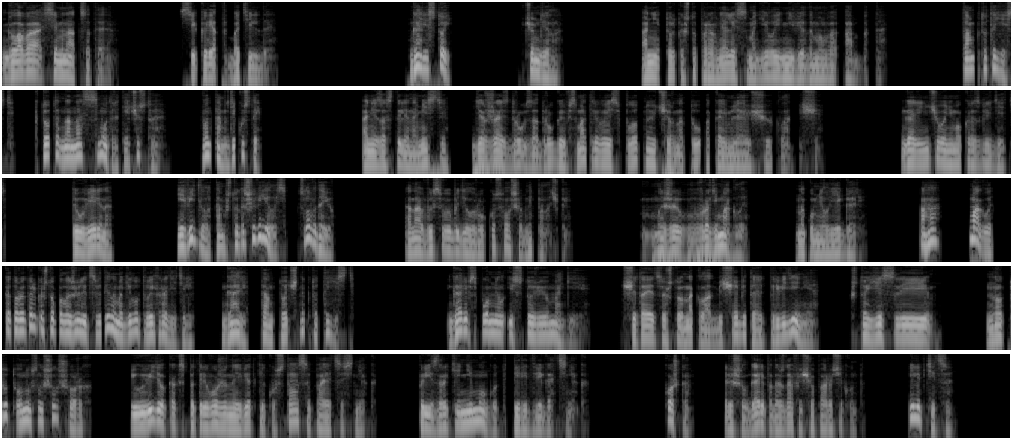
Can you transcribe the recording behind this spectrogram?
Глава 17. Секрет Батильды. Гарри, стой! В чем дело? Они только что поравнялись с могилой неведомого Аббата. Там кто-то есть. Кто-то на нас смотрит, я чувствую. Вон там, где кусты. Они застыли на месте, держась друг за друга и всматриваясь в плотную черноту, окаймляющую кладбище. Гарри ничего не мог разглядеть. — Ты уверена? — Я видела, там что-то шевелилось. Слово даю. Она высвободила руку с волшебной палочкой. — Мы же вроде маглы, — напомнил ей Гарри. — Ага, маглы, которые только что положили цветы на могилу твоих родителей. Гарри, там точно кто-то есть. Гарри вспомнил историю магии. Считается, что на кладбище обитают привидения, что если... Но тут он услышал шорох и увидел, как с потревоженной ветки куста осыпается снег. Призраки не могут передвигать снег. «Кошка», — решил Гарри, подождав еще пару секунд. «Или птица.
